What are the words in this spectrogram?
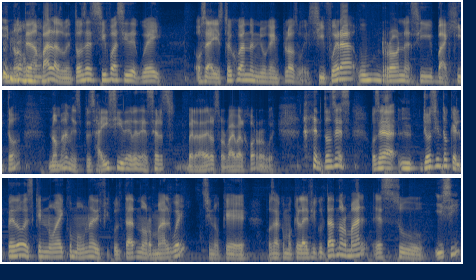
y no, te dan balas, güey. Entonces sí fue así de, güey. O sea, y estoy jugando en New Game Plus, güey. Si fuera un ron así bajito, no mames, pues ahí sí debe de ser verdadero survival horror, güey. Entonces, o sea, yo siento que el pedo es que no hay como una dificultad normal, güey, sino que, o sea, como que la dificultad normal es su easy,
